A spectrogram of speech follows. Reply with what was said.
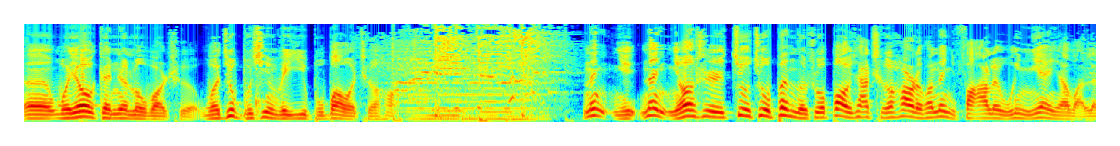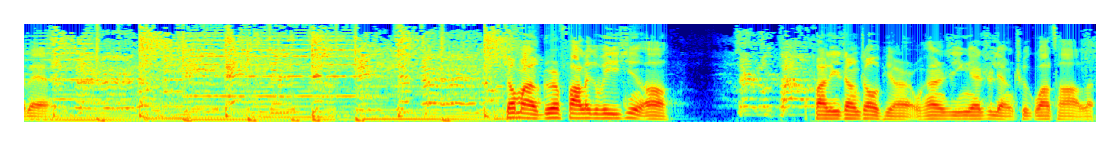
呃，我要跟着搂包车，我就不信唯一不报我车号。那你那你要是就就奔子说报一下车号的话，那你发来我给你念一下完了呗。小马哥发了个微信啊，发了一张照片，我看是应该是两车刮擦了，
